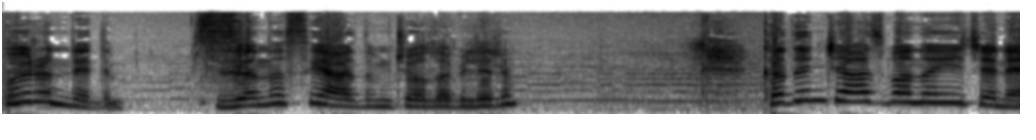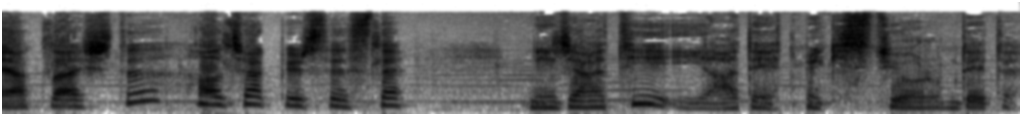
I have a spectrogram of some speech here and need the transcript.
Buyurun dedim, size nasıl yardımcı olabilirim? Kadıncağız bana iyicene yaklaştı, alçak bir sesle Necati'yi iade etmek istiyorum dedi.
